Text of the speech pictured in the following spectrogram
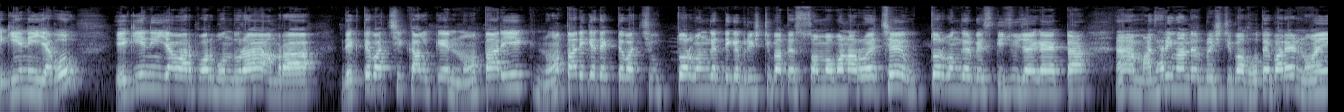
এগিয়ে নিয়ে যাব। এগিয়ে নিয়ে যাওয়ার পর বন্ধুরা আমরা দেখতে পাচ্ছি কালকে ন তারিখ, ন তারিখে দেখতে পাচ্ছি উত্তরবঙ্গের দিকে বৃষ্টিপাতের সম্ভাবনা রয়েছে। উত্তরবঙ্গের বেশ কিছু জায়গায় একটা মাঝারি মানের বৃষ্টিপাত হতে পারে নয়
